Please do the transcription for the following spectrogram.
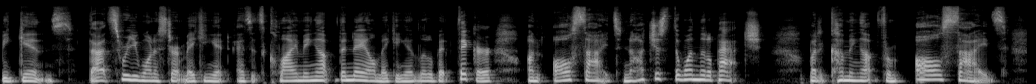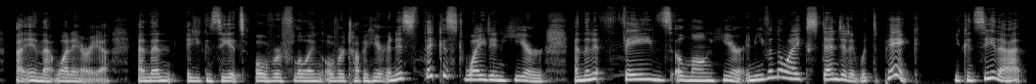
begins. That's where you want to start making it as it's climbing up the nail, making it a little bit thicker on all sides, not just the one little patch, but coming up from all sides uh, in that one area. And then you can see it's overflowing over top of here and it's thickest white in here. And then it fades along here. And even though I extended it with the pink, you can see that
